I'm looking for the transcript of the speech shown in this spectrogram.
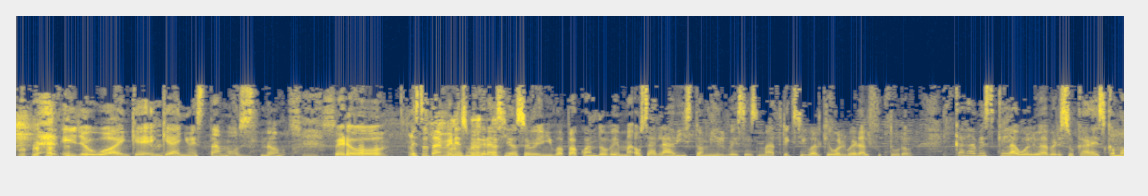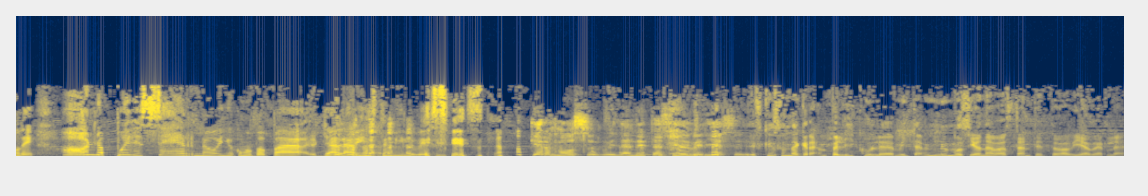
y yo, wow, ¿en qué, ¿en qué año estamos, no? sí, sí. Pero esto también es muy gracioso, güey. Mi papá cuando ve, o sea, la ha visto mil veces Matrix, igual que Volver al Futuro. Cada vez que la vuelve a ver su cara es como de, oh, no puede ser, ¿no? Y yo como papá, ya la viste mil veces. Qué hermoso, güey. La neta sí debería ser. Es que es una gran película. A mí también me emociona bastante todavía verla.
